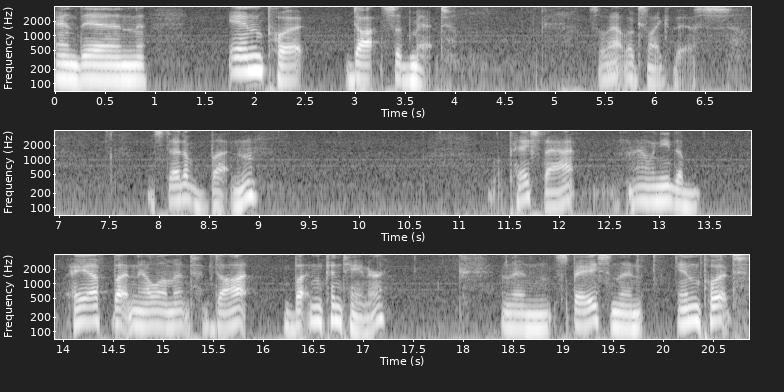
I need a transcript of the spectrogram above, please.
and then input dot submit so that looks like this. Instead of button we'll paste that. Now we need the AF button element dot button container and then space and then input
